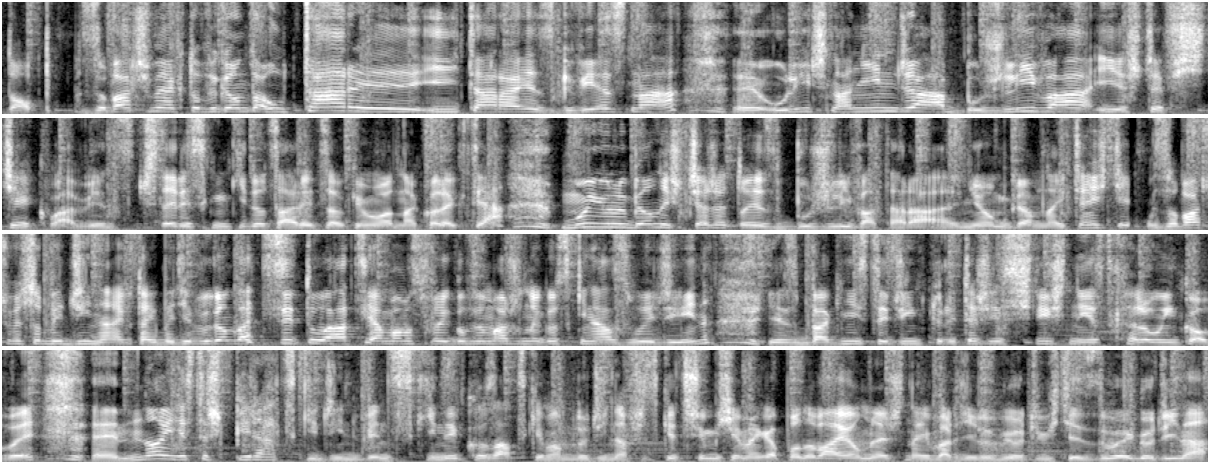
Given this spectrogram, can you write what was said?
top. Zobaczmy jak to wygląda u Tary. I Tara jest gwiezdna, e, uliczna ninja, burzliwa i jeszcze wściekła, więc cztery skinki do Tary, całkiem ładna kolekcja. Mój ulubiony szczerze to jest burzliwa Tara, nią gram najczęściej. Zobaczmy sobie Gina, jak tutaj będzie wyglądać sytuacja. Mam swojego wymarzonego skina zły Jean, jest bagnisty Jean, który też jest śliczny, jest halloweenkowy. E, No i jest też piracki Jean, więc skiny kozackie mam do Gina. Wszystkie trzy mi się mega podobają, lecz najbardziej lubię oczywiście złego Gina.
